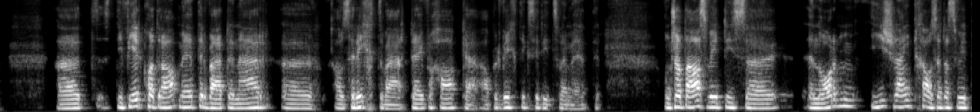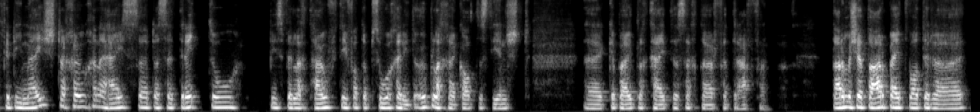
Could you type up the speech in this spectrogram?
Äh, die 4 Quadratmeter werden eher äh, als Richtwert einfach angegeben, aber wichtig sind die 2 Meter. Und schon das wird uns äh, enorm einschränken. Also das wird für die meisten Kirchen heißen, dass ein Drittel bis vielleicht die Hälfte der Besucher in den üblichen Gottesdienstgebäudlichkeiten sich dürfen treffen Darum ist ja die Arbeit, die der, äh,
